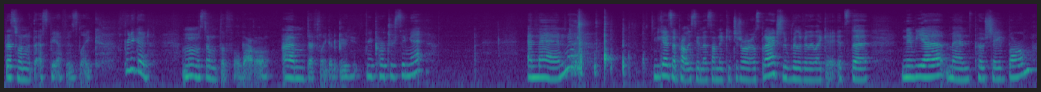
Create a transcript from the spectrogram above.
this one with the SPF is like pretty good. I'm almost done with the full bottle. I'm definitely going to be repurchasing it. And then, you guys have probably seen this on NikkieTutorials, but I actually really, really like it. It's the Nivea Men's Post Shave Balm.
